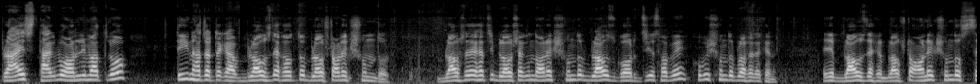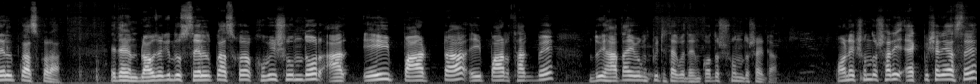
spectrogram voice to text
প্রাইস থাকবে অনলি মাত্র তিন হাজার টাকা ব্লাউজ দেখা হতো ব্লাউজটা অনেক সুন্দর। ব্লাউজটা দেখাচ্ছি ব্লাউজটা কিন্তু অনেক সুন্দর ব্লাউজ গর্জিয়াস হবে, খুবই সুন্দর ব্লাউজটা দেখেন। এই যে ব্লাউজ দেখেন ব্লাউজটা অনেক সুন্দর সেলফ কাজ করা। এই দেখেন ব্লাউজে কিন্তু সেলফ কাজ করা খুবই সুন্দর আর এই পার্টটা এই পার থাকবে দুই হাতা এবং পিঠে থাকবে দেখেন কত সুন্দর শাড়িটা। অনেক সুন্দর শাড়ি, এক পিস শাড়ি আছে,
